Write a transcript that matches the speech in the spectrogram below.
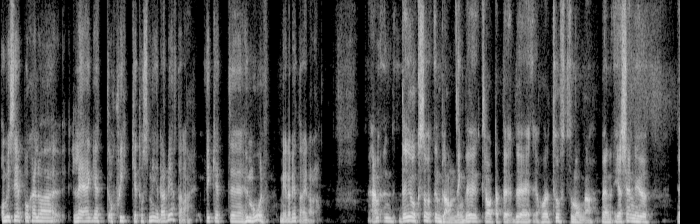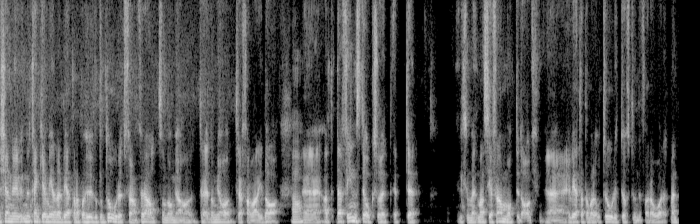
Om vi ser på själva läget och skicket hos medarbetarna, vilket, eh, hur mår medarbetarna idag? Då? Det är också en blandning. Det är klart att det, det har varit tufft för många, men jag känner ju jag känner, nu tänker jag medarbetarna på huvudkontoret framför allt, som de jag, har, de jag träffar varje dag. Ja. Eh, att där finns det också ett, ett liksom, man ser framåt idag. Eh, jag vet att det var otroligt tufft under förra året, men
